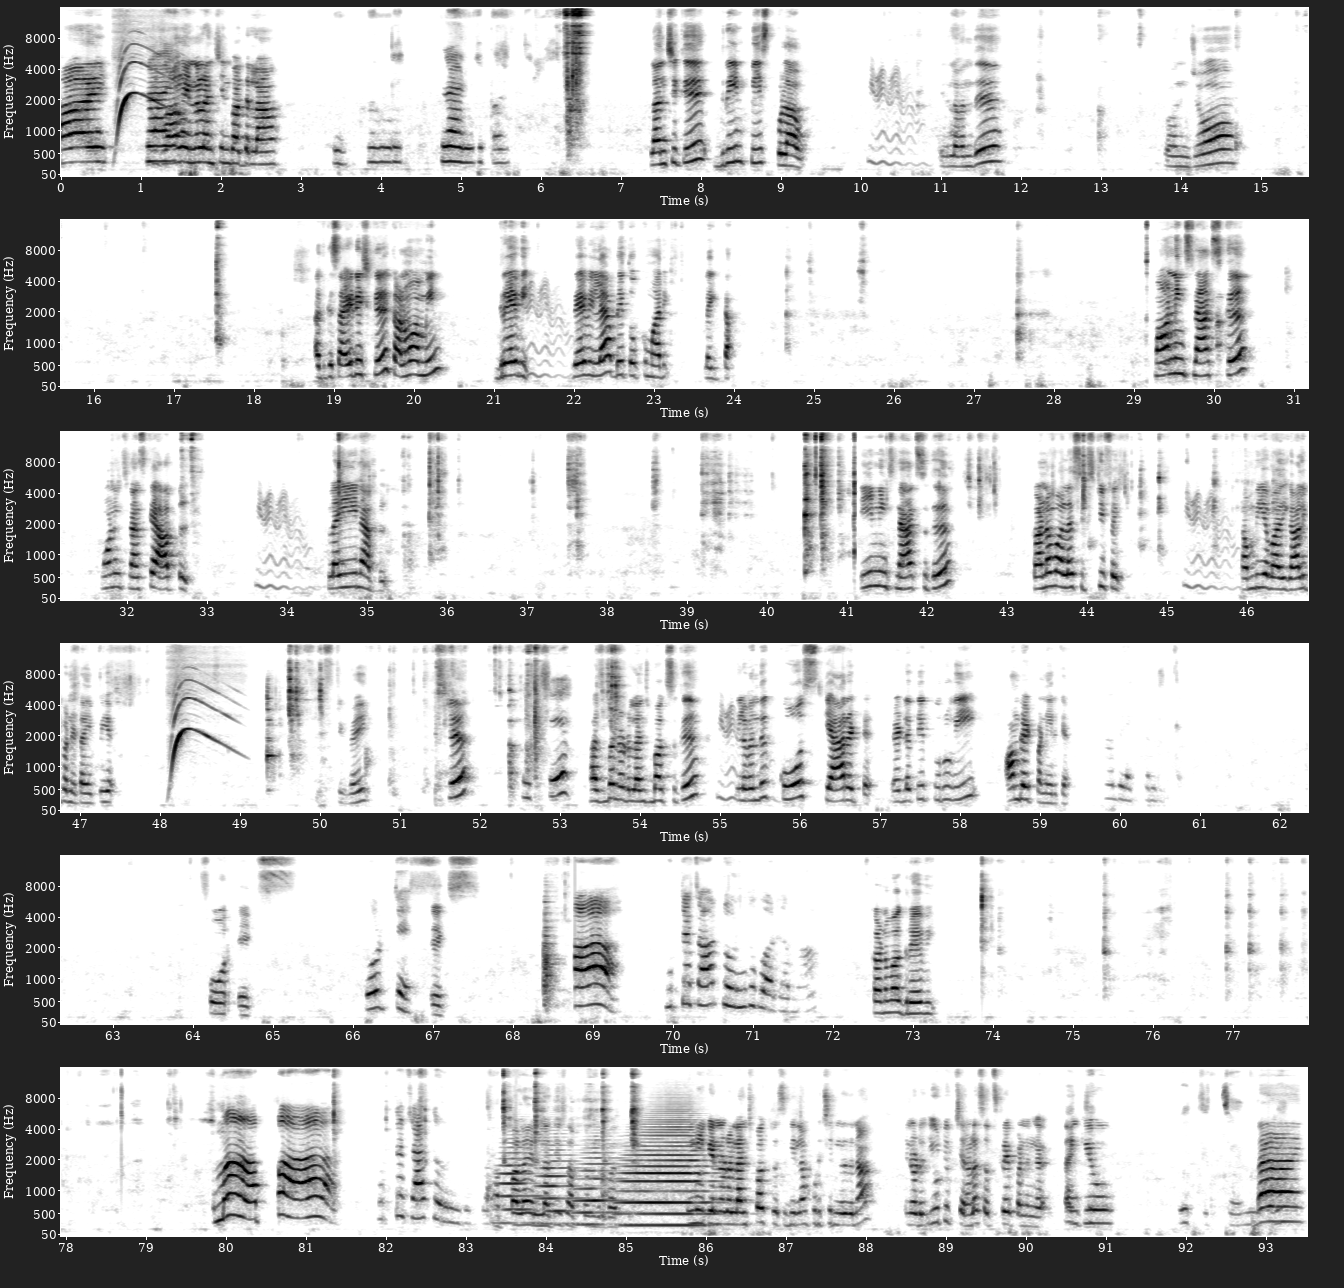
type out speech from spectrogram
Hi வாங்க என்ன லஞ்சுன்னு பார்த்துடலாம் லஞ்சுக்கு கிரீன் பீஸ் புலாவ் இதில் வந்து கொஞ்சம் அதுக்கு சைட் டிஷ்க்கு கனவா மீன் கிரேவி கிரேவியில் அப்படியே தொக்கு மாதிரி லைட்டாக மார்னிங் ஸ்நாக்ஸ்க்கு மார்னிங் ஸ்நாக்ஸ்க்கு ஆப்பிள் plain ஆப்பிள் ஈவினிங் ஸ்நாக்ஸுக்கு கனவால சிக்ஸ்டி ஃபைவ் தம்பியை பாதி காலி பண்ணிட்டேன் இப்பயே. சிக்ஸ்டி ஃபைவ் நெக்ஸ்ட்டு ஹஸ்பண்டோட லஞ்ச் பாக்ஸுக்கு இதில் வந்து கோஸ் கேரட்டு ரெண்டுத்தையும் துருவி ஆம்லேட் பண்ணியிருக்கேன் ஃபோர் எக்ஸ் எக்ஸ் வந்து போடுறமா கனவா கிரேவி. அம்மா அப்பா அப்பாலாம் எல்லாத்தையும் சாப்பிட்டு வந்துருப்பாரு. உங்களுக்கு என்னோட லஞ்ச் பாக்ஸ் ரெசிபிலாம் பிடிச்சிருந்ததுன்னா என்னோட யூடியூப் சேனலை சப்ஸ்கிரைப் பண்ணுங்க. Thank you bye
